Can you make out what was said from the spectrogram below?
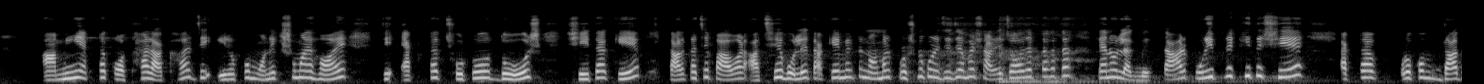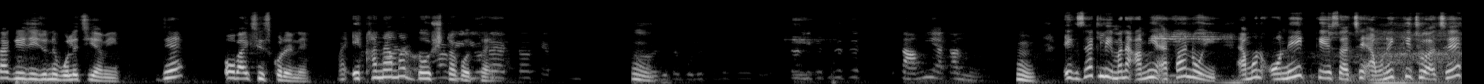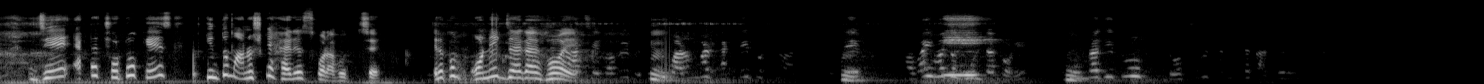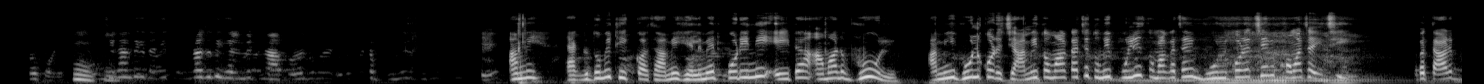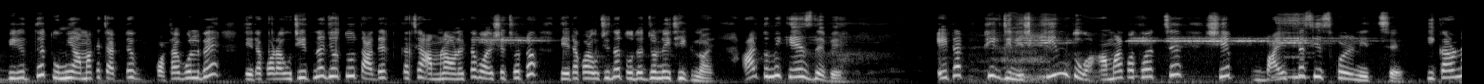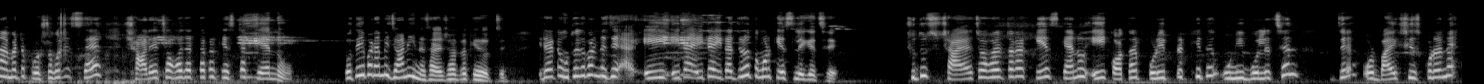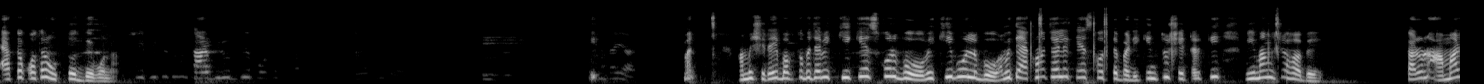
আমি একটা কথা রাখা যে এরকম অনেক সময় হয় যে একটা ছোট দোষ সেটাকে তার কাছে পাওয়ার আছে বলে তাকে আমি একটা নর্মাল প্রশ্ন করেছি যে আমার সাড়ে ছ হাজার টাকাটা কেন লাগবে? তার পরিপ্রেক্ষিতে সে একটা ওরকম দাদা দাদাগিরি যেই জন্য বলেছি আমি যে ও বাইক সিজ করে নে। মানে এখানে আমার দোষটা কোথায়? হুম। আমি একা নই। এক্স্যাক্টলি মানে আমি একা নই। এমন অনেক কেস আছে অনেক কিছু আছে যে একটা ছোট কেস কিন্তু মানুষকে হ্যারেস করা হচ্ছে। এরকম অনেক জায়গায় হয়। হুম। হুম, হুম। আমি একদমই ঠিক কথা আমি হেলমেট পরিনি এইটা আমার ভুল। আমি ভুল করেছি, আমি তোমার কাছে, তুমি পুলিশ, তোমার কাছে আমি ভুল করেছি, আমি ক্ষমা চাইছি। এবার তার বিরুদ্ধে তুমি আমাকে চারটে কথা বলবে যে এটা করা উচিত না, যেহেতু তাদের কাছে আমরা অনেকটা বয়সে ছোট, যে এটা করা উচিত না, তোদের জন্যই ঠিক নয়। আর তুমি কেস দেবে। এটা ঠিক জিনিস, কিন্তু আমার কথা হচ্ছে সে বাইকটা সিজ করে নিচ্ছে। কি কারণে? আমি একটা প্রশ্ন করছি স্যার, সাড়ে ছ হাজার টাকার কেসটা কেন? হতেই পারে আমি জানি না সাড়ে ছ হাজার কেস হচ্ছে। এটা একটা দিতে পারে না যে, এই, এটা এটা, এটার জন্য তোমার কেস লেগেছে। শুধু সাড়ে ছ হাজার টাকার কেস কেন এই কথার পরিপ্রেক্ষিতে উনি বলেছেন যে ওর বাইক সিজ করে নে, এত কথার উত্তর দেবো না। আর আমি সেটাই বক্তব্য যে আমি কি কেস করব, আমি কি বলব? আমি তো এখনও চাইলে কেস করতে পারি, কিন্তু সেটার কি মীমাংসা হবে? কারণ আমার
